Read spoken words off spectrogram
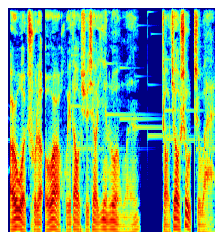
而我除了偶尔回到学校印论文、找教授之外，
